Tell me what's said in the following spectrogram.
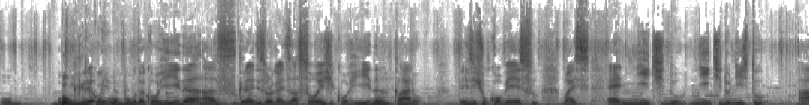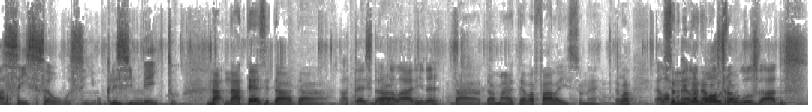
o, o Boom de corrida, o né? boom da corrida, as grandes organizações de corrida, Uhum. claro, existe um começo, mas é nítido, nítido, nítido a ascensão, assim, o crescimento. Na, na tese da, da, A tese da. Dalari, né? da, da Marta, ela fala isso, né? Ela, Ela, se eu não me ela engano, ela, mostra usa... alguns dados.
